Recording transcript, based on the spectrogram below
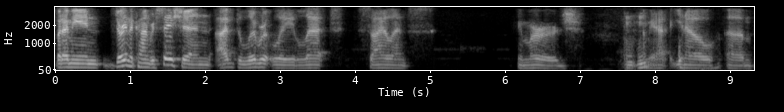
but I mean, during the conversation, I've deliberately let silence emerge. Mhm. I mean, I, you know, um,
